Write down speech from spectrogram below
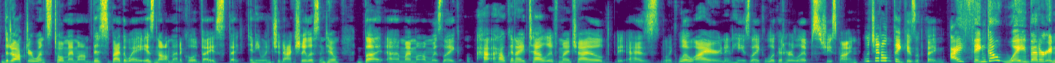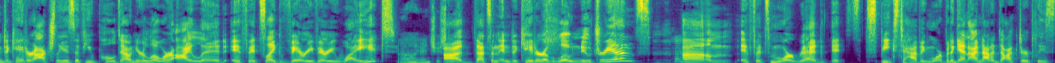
the doctor once told my mom this, by the way, is not medical advice that anyone should actually listen to. But uh, my mom was like, "How how can I tell if my child has like low iron?" And he's like, "Look at her lips; she's fine," which I don't think is a thing. I think a way better indicator actually is if you pull down your lower eyelid. If it's like very, very white, Oh, interesting. uh, that's an indicator of low nutrients. Hmm. Um, if it's more red, it speaks to having more. But again, I'm not a doctor. Please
